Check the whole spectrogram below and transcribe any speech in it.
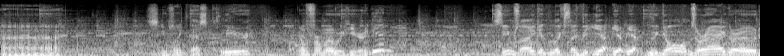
Uh, seems like that's clear. Come from over here again? Seems like it looks like the yep yep yep. The golems are aggroed.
